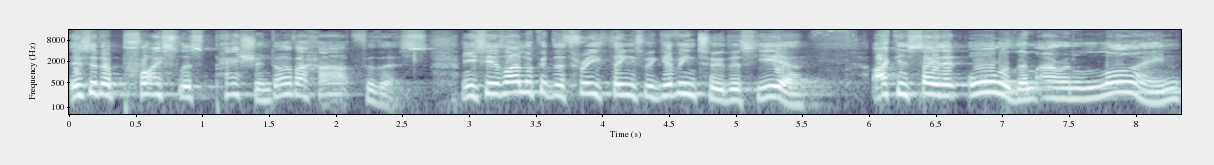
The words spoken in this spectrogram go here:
Is it a priceless passion? Do I have a heart for this? And you see, as I look at the three things we're giving to this year, I can say that all of them are in line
